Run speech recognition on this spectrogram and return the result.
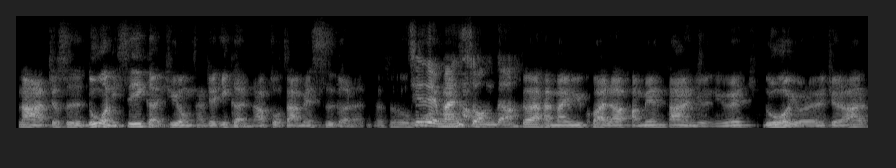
那就是如果你是一个人去用餐，就一个人，然后坐在那边四个人，那时候其实也蛮爽的。对，还蛮愉快的。然后旁边当然有，你会如果有人觉得啊，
